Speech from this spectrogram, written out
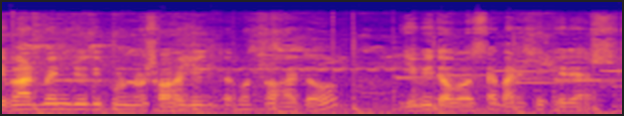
ডিপার্টমেন্ট যদি পূর্ণ সহযোগিতা করতো, হয়তো জীবিত অবস্থায় বাড়িতে ফিরে আসতো।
